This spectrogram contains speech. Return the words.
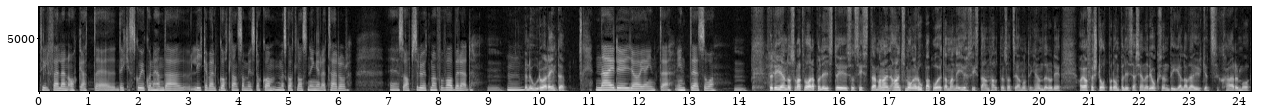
tillfällen och att eh, det skulle kunna hända lika väl på Gotland som i Stockholm med skottlossning eller terror. Så absolut, man får vara beredd. Mm. Mm. Men det oroar dig inte? Nej, det gör jag inte. Mm. Inte så Mm. För det är ändå som att vara polis, det är ju så sista, man har, har, inte så många att ropa på utan man är ju sista anhalten så att säga om någonting händer och det har jag förstått på de poliser jag känner, det är också en del av det här yrkets charm och,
